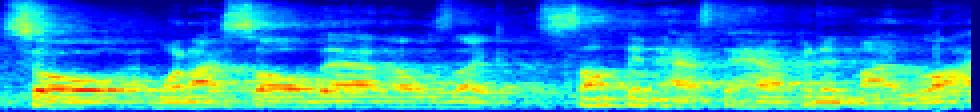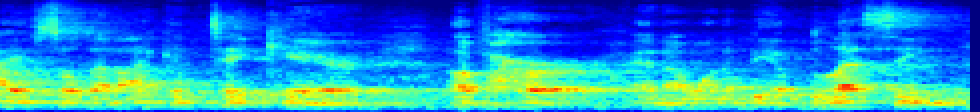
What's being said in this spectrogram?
So when I saw that, I was like, something has to happen in my life so that I can take care of her, and I want to be a blessing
